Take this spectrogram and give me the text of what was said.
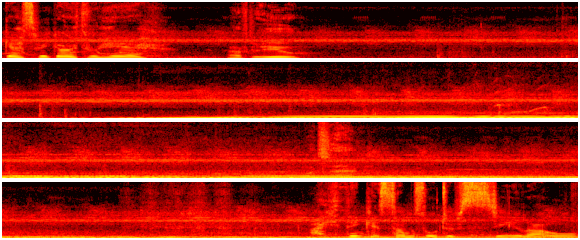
Guess we go through here. After you. What's that? I think it's some sort of sealer or.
